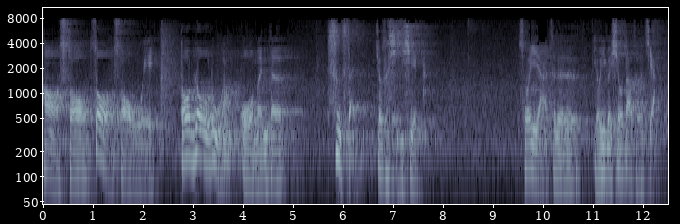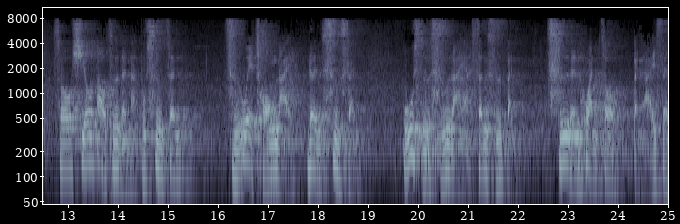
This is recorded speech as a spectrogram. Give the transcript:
哦，所作所为都落入啊我们的是神，就是习性啊。所以啊，这个有一个修道者讲说，修道之人啊，不是真。只为从来认是神，无始时来啊生死本，痴人换作本来生，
